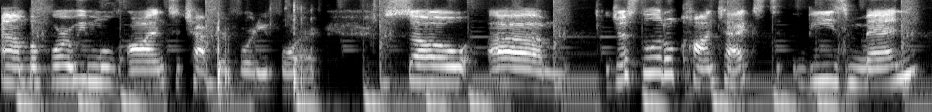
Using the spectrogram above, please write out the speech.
um, before we move on to chapter 44. So, um, just a little context these men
